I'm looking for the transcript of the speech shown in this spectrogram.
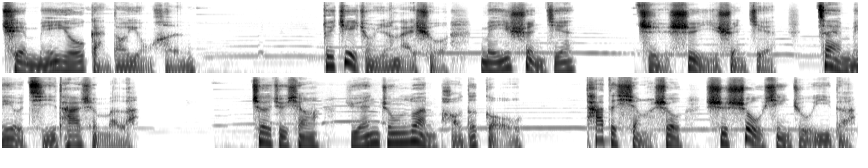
却没有感到永恒。对这种人来说，每一瞬间只是一瞬间，再没有其他什么了。这就像园中乱跑的狗，它的享受是兽性主义的，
